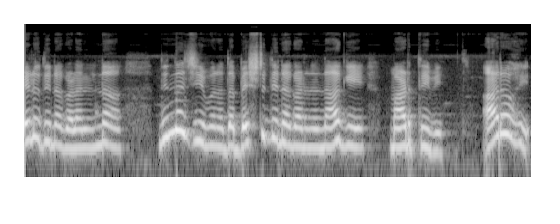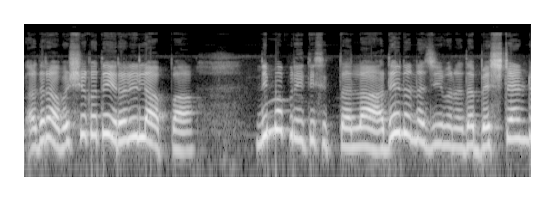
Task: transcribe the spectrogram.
ಏಳು ದಿನಗಳನ್ನು ನಿನ್ನ ಜೀವನದ ಬೆಸ್ಟ್ ದಿನಗಳನ್ನಾಗಿ ಮಾಡ್ತೀವಿ. ಆರೋಹಿ, ಅದರ ಅವಶ್ಯಕತೆ ಇರಲಿಲ್ಲ ಅಪ್ಪ. ನಿಮ್ಮ ಪ್ರೀತಿ ಸಿಕ್ತಲ್ಲ, ಅದೇ ನನ್ನ ಜೀವನದ ಬೆಸ್ಟ್ ಆ್ಯಂಡ್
